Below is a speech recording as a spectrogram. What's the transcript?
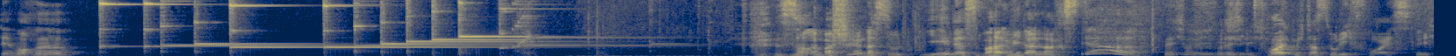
der Woche. Es ist auch immer schön, dass du jedes Mal wieder lachst. Ja, Ich, ich, ich, freut mich, dass du dich freust. ich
